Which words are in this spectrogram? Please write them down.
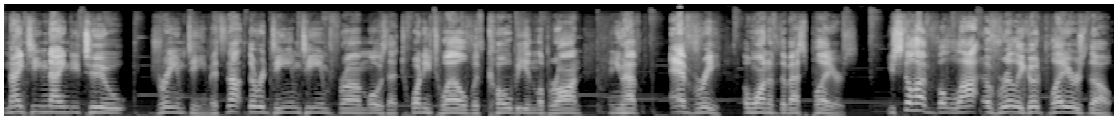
1992 dream team. It's not the redeem team from what was that 2012 with Kobe and LeBron and you have every one of the best players. You still have a lot of really good players though.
